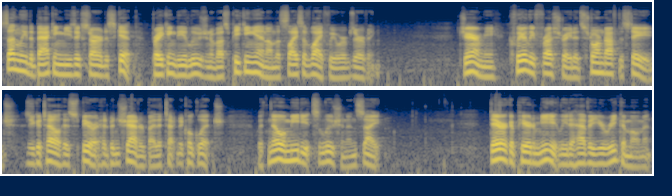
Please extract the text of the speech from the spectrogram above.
Suddenly, the backing music started to skip, breaking the illusion of us peeking in on the slice of life we were observing. Jeremy, clearly frustrated, stormed off the stage, as you could tell his spirit had been shattered by the technical glitch, with no immediate solution in sight. Derrick appeared immediately to have a eureka moment,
